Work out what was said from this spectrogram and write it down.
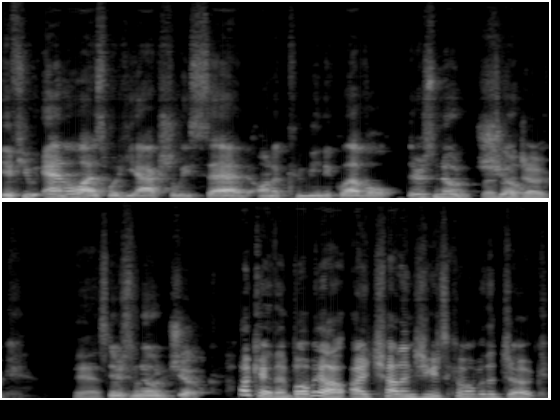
if you analyze what he actually said on a comedic level, there's no there's joke. No joke. Yeah, there's no joke. Okay, then, Bobby, I'll, I challenge you to come up with a joke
